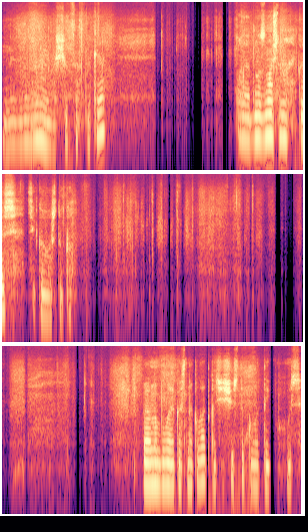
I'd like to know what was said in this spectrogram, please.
Не зрозуміло, що це таке. Однозначно якась цікава штука. Певно була якась накладка чи щось такого типу. Ось.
